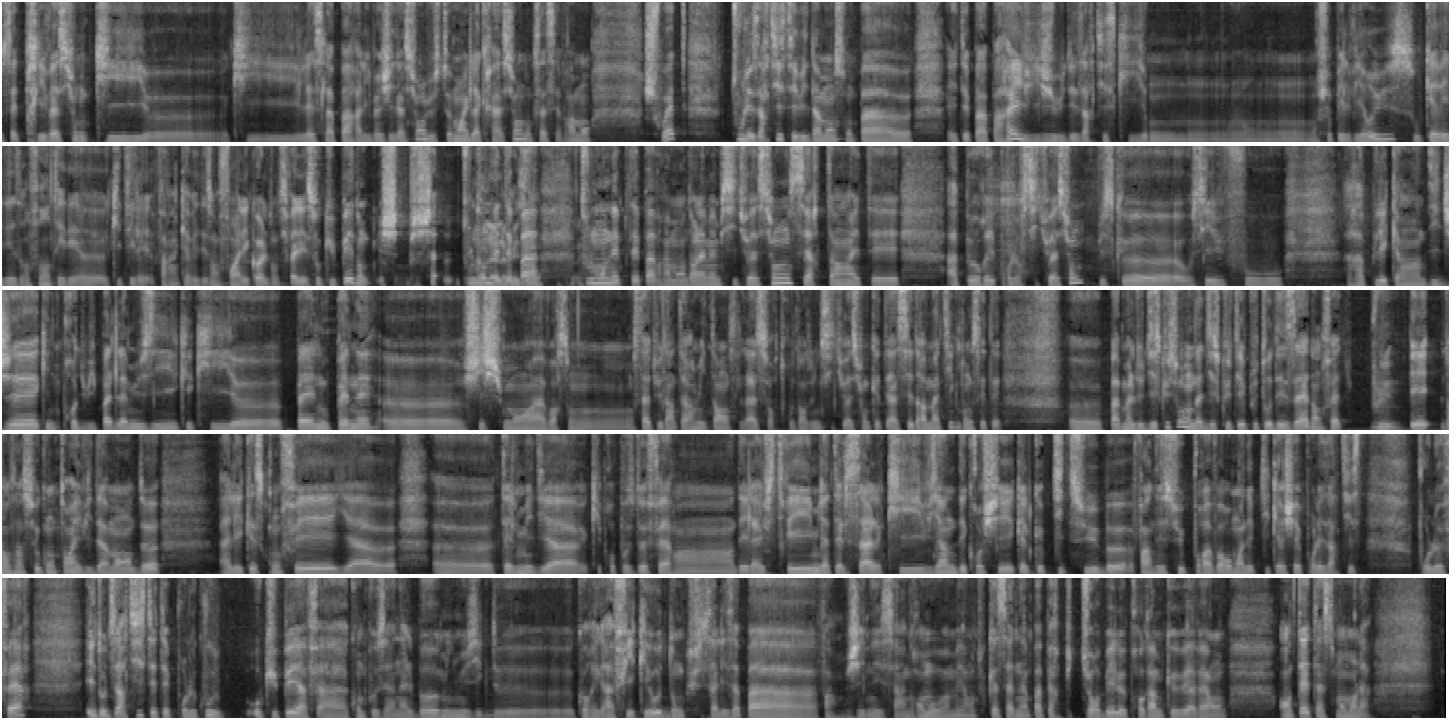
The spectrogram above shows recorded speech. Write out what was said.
cette privation qui qui laisse la part à l'imagination justement et de la création. Donc ça, c'est vraiment chouette tous les artistes évidemment sont pas euh, étaient pas pareils. J'ai eu des artistes qui ont, ont, chopé le virus ou qui avaient des enfants télé, euh, qui, enfin qui avaient des enfants à l'école dont il fallait s'occuper. Donc tout le monde n'était pas tout le monde n'était pas vraiment dans la même situation. Certains étaient apeurés pour leur situation puisque euh, aussi il faut rappeler qu'un DJ qui ne produit pas de la musique et qui euh, peine ou peinait euh, chichement à avoir son statut d'intermittence, là, se retrouve dans une situation qui était assez dramatique. Donc, c'était euh, pas mal de discussions. On a discuté plutôt des aides, en fait, plus, mm. et dans un second temps, évidemment, de allez, qu'est-ce qu'on fait? Il y a euh, euh, tel média qui propose de faire un, des live streams, il y a telle salle qui vient de décrocher quelques petites subs, euh, enfin des subs pour avoir au moins des petits cachets pour les artistes pour le faire. Et d'autres artistes étaient pour le coup occupés à, composer un album, une musique de chorégraphique et autres, donc ça les a pas, enfin gênés, c'est un grand mot, hein, mais en tout cas ça n'a pas perturbé le programme qu'eux avaient en, en tête à ce moment-là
